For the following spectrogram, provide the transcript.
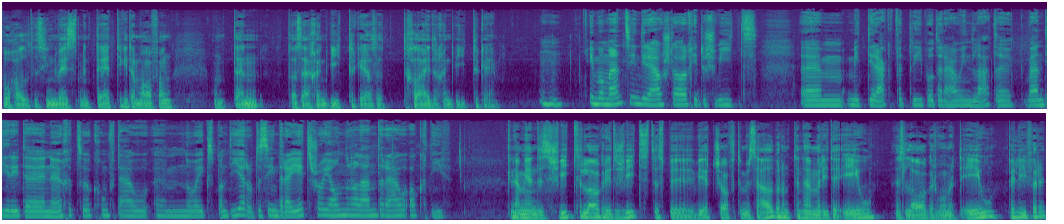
die halt das Investment tätigen am Anfang und dann das auch können weitergeben also die Kleider können weitergeben mhm. Im Moment sind wir auch stark in der Schweiz ähm, mit Direktvertrieb oder auch in Läden. Wenn die in der näheren Zukunft auch ähm, noch expandieren? Oder sind ihr auch jetzt schon in anderen Ländern auch aktiv? Genau, wir haben ein Schweizer Lager in der Schweiz, das bewirtschaften wir selber. Und dann haben wir in der EU ein Lager, wo wir die EU beliefern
